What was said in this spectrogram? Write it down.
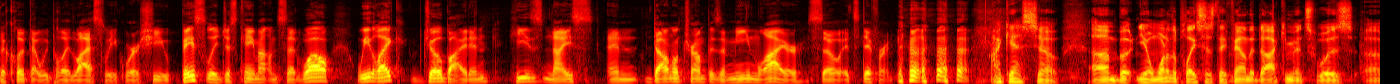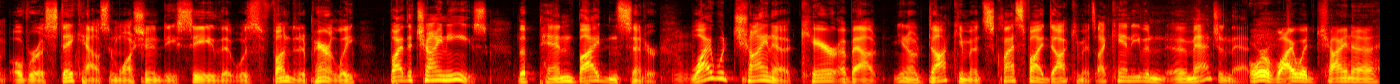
the clip that we played last week where she basically just came out and said, "Well, we like Joe Biden. He's nice and Donald Trump is a mean liar, so it's different." I guess so. Um, but you know, one of the places they found the documents was um, over a steakhouse in Washington D.C. that was funded apparently by the Chinese, the Penn Biden Center. Why would China care about you know documents, classified documents? I can't even imagine that. or why would China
